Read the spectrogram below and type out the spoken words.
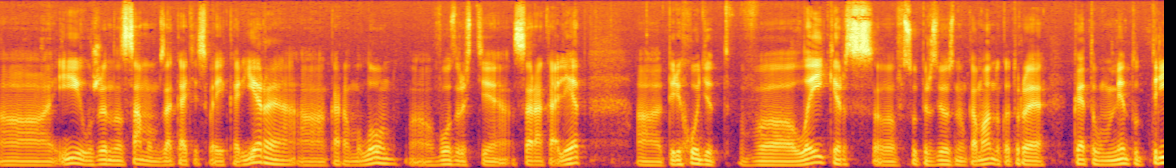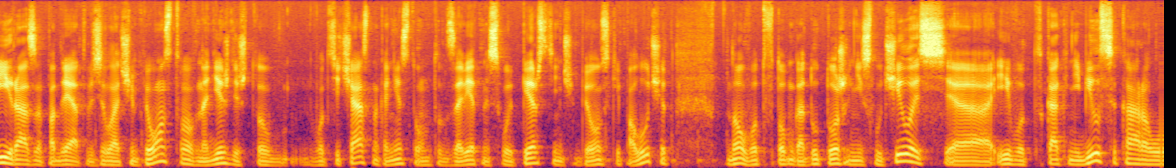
А, и уже на самом закате своей карьеры а, Карл Малоун а, в возрасте 40 лет переходит в Лейкерс, в суперзвездную команду, которая к этому моменту три раза подряд взяла чемпионство в надежде, что вот сейчас, наконец-то, он тот заветный свой перстень чемпионский получит. Но вот в том году тоже не случилось. И вот как не бился Карл,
